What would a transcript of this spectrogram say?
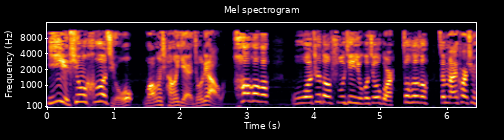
一听喝酒，王强眼就亮了。好，好，好，我知道附近有个酒馆，走，走，走，咱们俩一块去。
